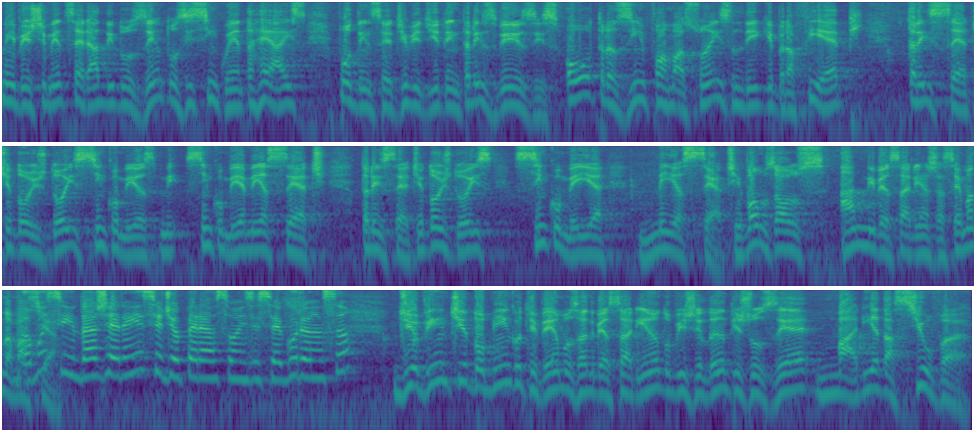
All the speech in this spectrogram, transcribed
O investimento será de duzentos e cinquenta reais, podendo ser dividido em três vezes. Outras informações, ligue para a FIEP, três sete dois dois cinco cinco meia sete, três sete dois dois cinco meia sete. Vamos aos aniversariantes da semana, Márcia. Vamos sim, da Gerência de Operações e Segurança. Dia 20, domingo, tivemos aniversariando o vigilante José Maria da Silva.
